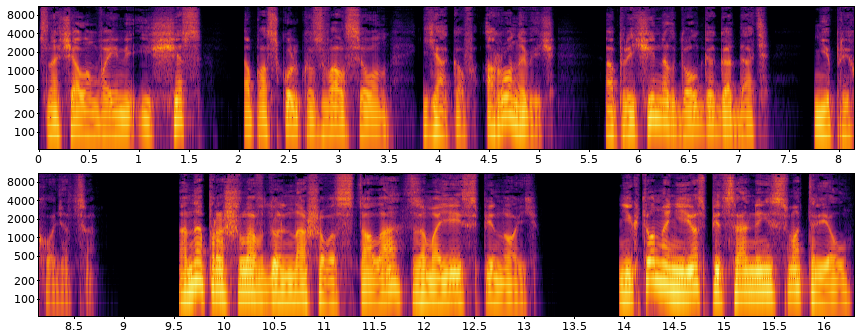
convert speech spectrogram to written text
С началом войны исчез, а поскольку звался он Яков Аронович, о причинах долго гадать не приходится. Она прошла вдоль нашего стола за моей спиной. Никто на нее специально не смотрел.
